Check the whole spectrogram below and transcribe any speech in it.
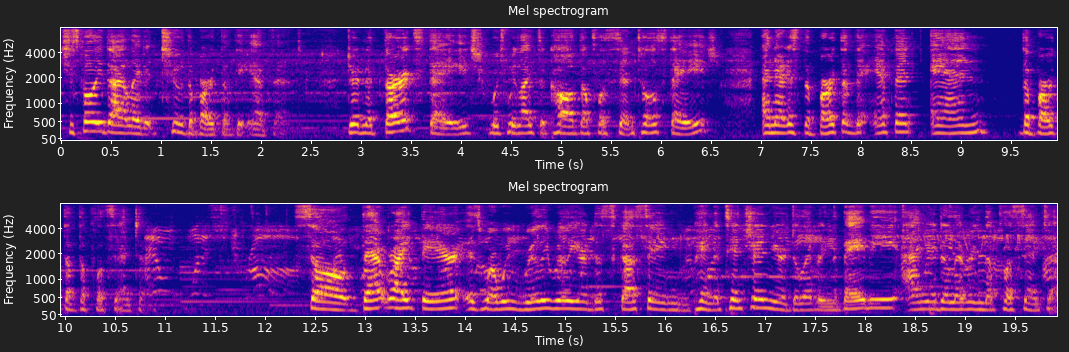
She's fully dilated to the birth of the infant. During the third stage, which we like to call the placental stage, and that is the birth of the infant and the birth of the placenta. So that right there is where we really, really are discussing paying attention. You're delivering the baby and you're delivering the placenta.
